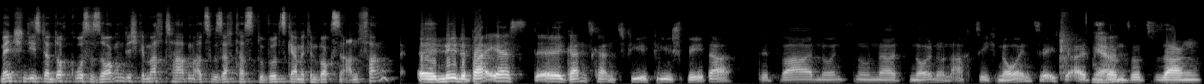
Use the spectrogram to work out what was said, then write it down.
Menschen, die sich dann doch große Sorgen um dich gemacht haben, als du gesagt hast, du würdest gerne mit dem Boxen anfangen? Äh, nee, das war erst äh, ganz, ganz viel, viel später. Das war 1989, 90, als ja. dann sozusagen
